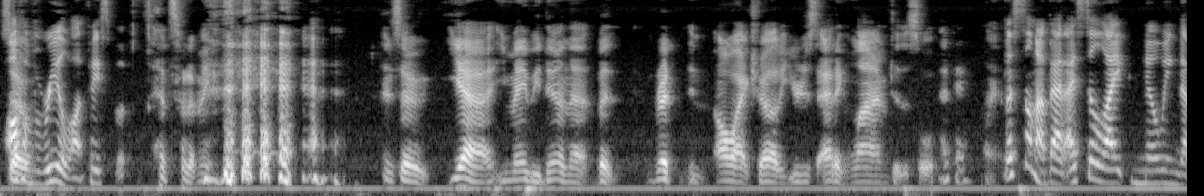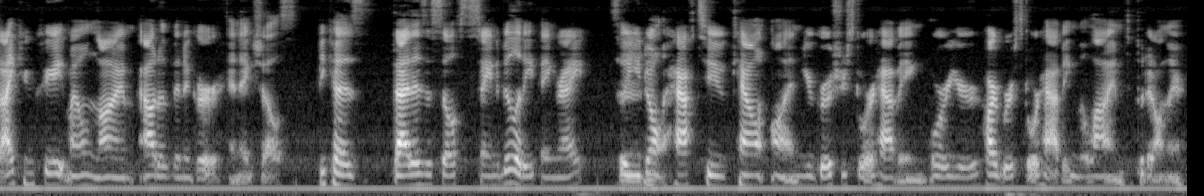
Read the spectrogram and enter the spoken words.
So- off of a reel on Facebook. That's what I mean. And so, yeah, you may be doing that, but in all actuality, you're just adding lime to the soil. okay. plant. That's still not bad. I still like knowing that I can create my own lime out of vinegar and eggshells because that is a self sustainability thing, right? So you Mhm. don't have to count on your grocery store having or your hardware store having the lime to put it on there.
